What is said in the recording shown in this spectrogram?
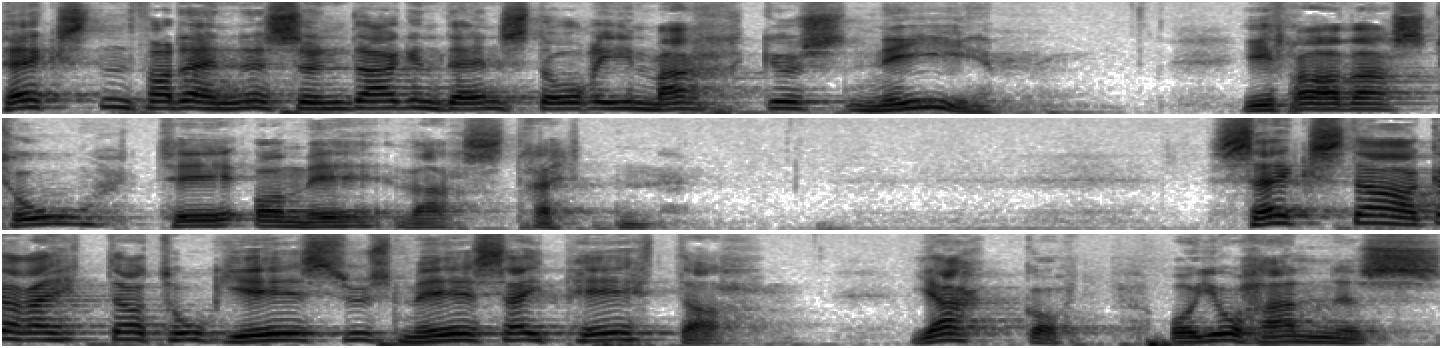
Teksten for denne søndagen den står i Markus 9, fra vers 2 til og med vers 13. Seks dager etter tok Jesus med seg Peter, Jakob og Johannes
